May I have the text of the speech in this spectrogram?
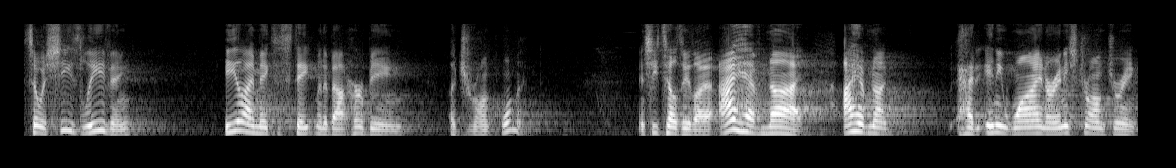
So as she's leaving, Eli makes a statement about her being a drunk woman. And she tells Eli, I have not, I have not had any wine or any strong drink.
